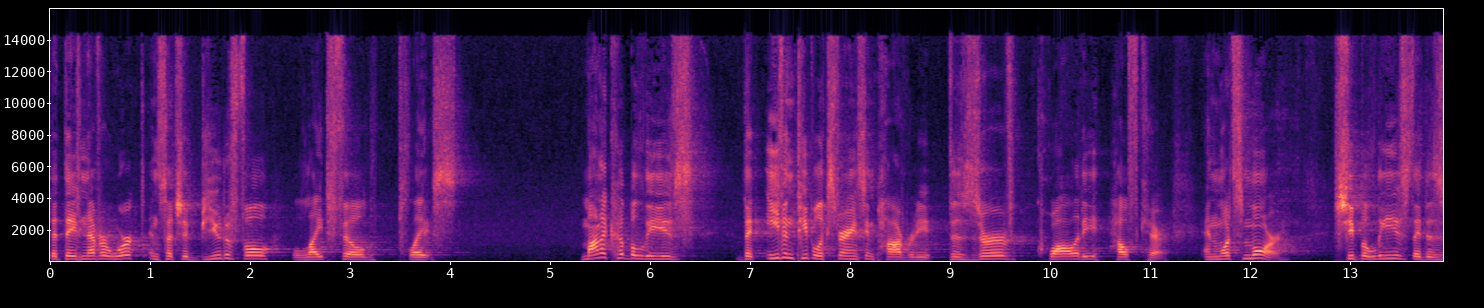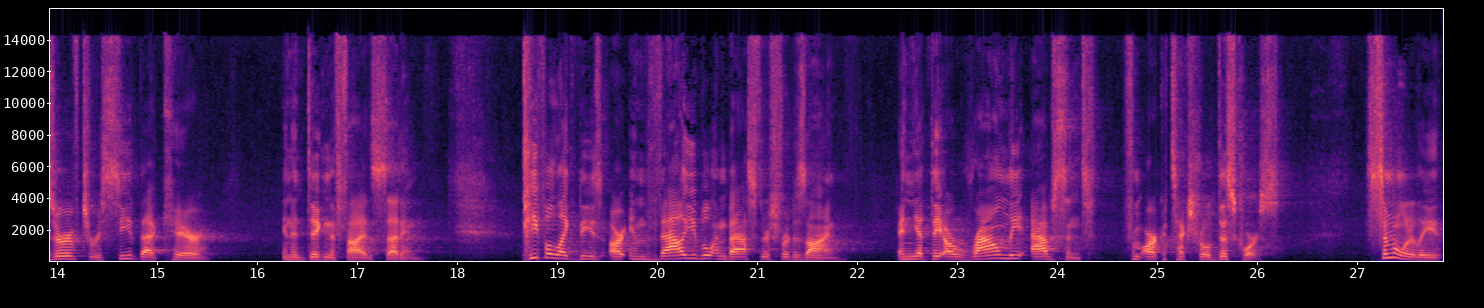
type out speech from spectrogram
that they've never worked in such a beautiful, light filled place. Monica believes that even people experiencing poverty deserve quality health care. And what's more, she believes they deserve to receive that care in a dignified setting. People like these are invaluable ambassadors for design, and yet they are roundly absent from architectural discourse. Similarly,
